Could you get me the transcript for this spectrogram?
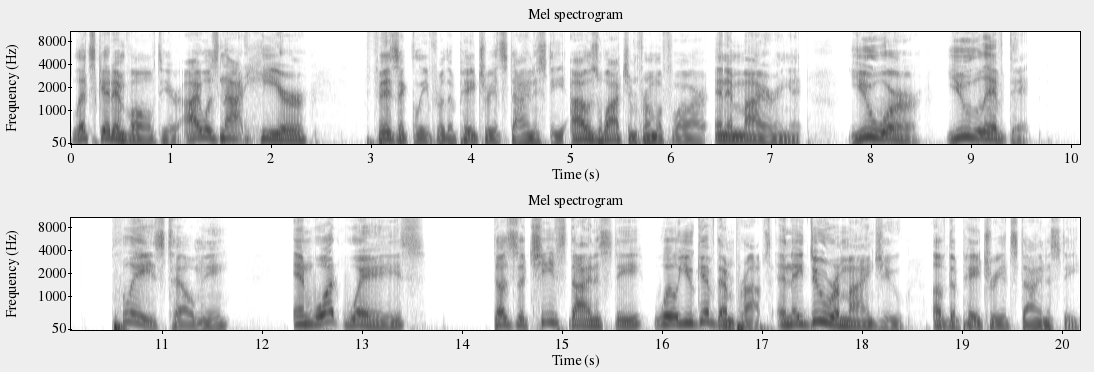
Let's get involved here. I was not here physically for the Patriots dynasty. I was watching from afar and admiring it. You were. You lived it. Please tell me, in what ways does the Chiefs dynasty will you give them props? And they do remind you of the Patriots dynasty.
